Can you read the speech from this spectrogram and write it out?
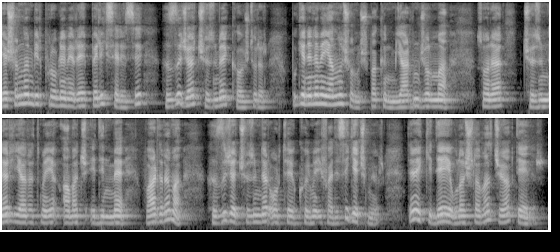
Yaşanılan bir problemi rehberlik servisi hızlıca çözüme kavuşturur. Bu genelleme yanlış olmuş. Bakın yardımcı olma sonra çözümler yaratmayı amaç edinme vardır ama hızlıca çözümler ortaya koyma ifadesi geçmiyor. Demek ki D'ye ulaşılamaz cevap D'dir.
